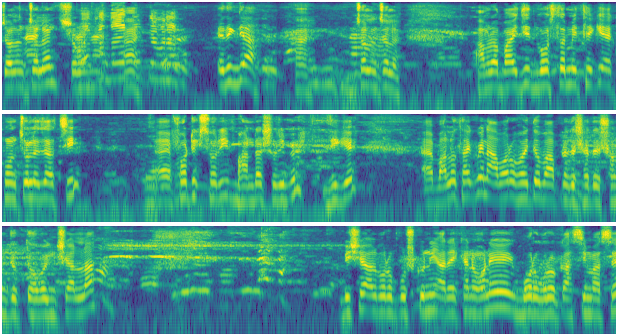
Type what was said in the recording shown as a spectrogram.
চলেন চলেন সবাই হ্যাঁ এদিক দিয়া। হ্যাঁ চলেন চলেন। আমরা বাইজিৎ বস্তামি থেকে এখন চলে যাচ্ছি ফটিক শরীফ, ভান্ডার শরীফের দিকে। ভালো থাকবেন, আবারও হয়তো বা আপনাদের সাথে সংযুক্ত হব ইনশাল্লাহ বিশাল বড় পুষ্করণী, আর এখানে অনেক বড় বড় কাসিম আছে।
